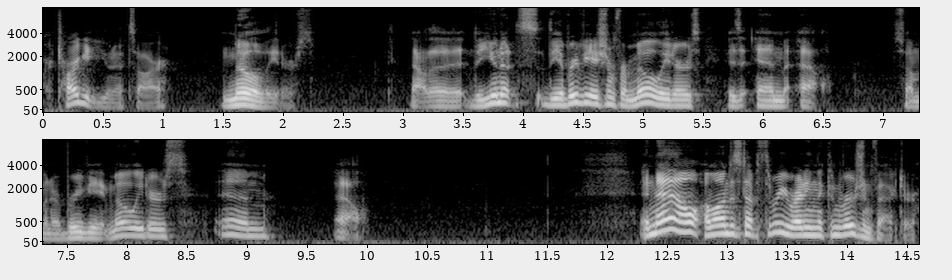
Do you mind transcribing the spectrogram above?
our target units are milliliters. Now the, the units, the abbreviation for milliliters is ml. So I'm going to abbreviate milliliters, ml. And now I'm on to step three, writing the conversion factor.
